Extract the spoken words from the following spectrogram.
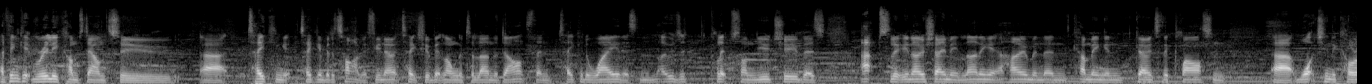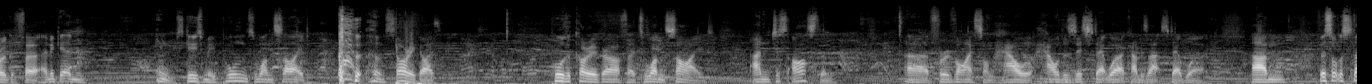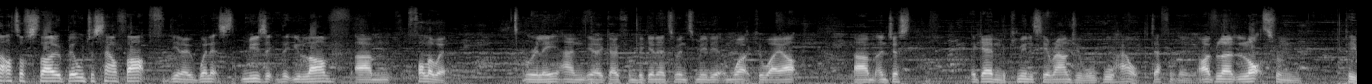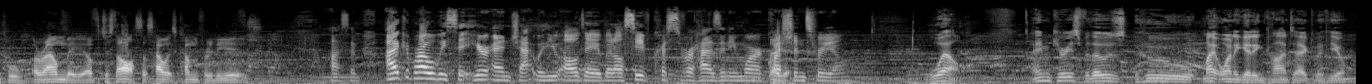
I think it really comes down to uh, taking it, taking a bit of time. If you know it takes you a bit longer to learn the dance, then take it away. There's loads of clips on YouTube. There's absolutely no shame in learning it at home and then coming and going to the class and uh, watching the choreographer. And again, excuse me, pull them to one side. Sorry, guys. Pull the choreographer to one side and just ask them uh, for advice on how, how does this step work, how does that step work. Um, but sort of start off slow, build yourself up. You know, when it's music that you love, um, follow it really, and you know, go from beginner to intermediate and work your way up. Um, and just again, the community around you will, will help definitely. I've learned lots from people around me. I've just asked. That's how it's come through the years. Awesome. I could probably sit here and chat with you all day, but I'll see if Christopher has any more questions for you. Well, I'm curious for those who might want to get in contact with you.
